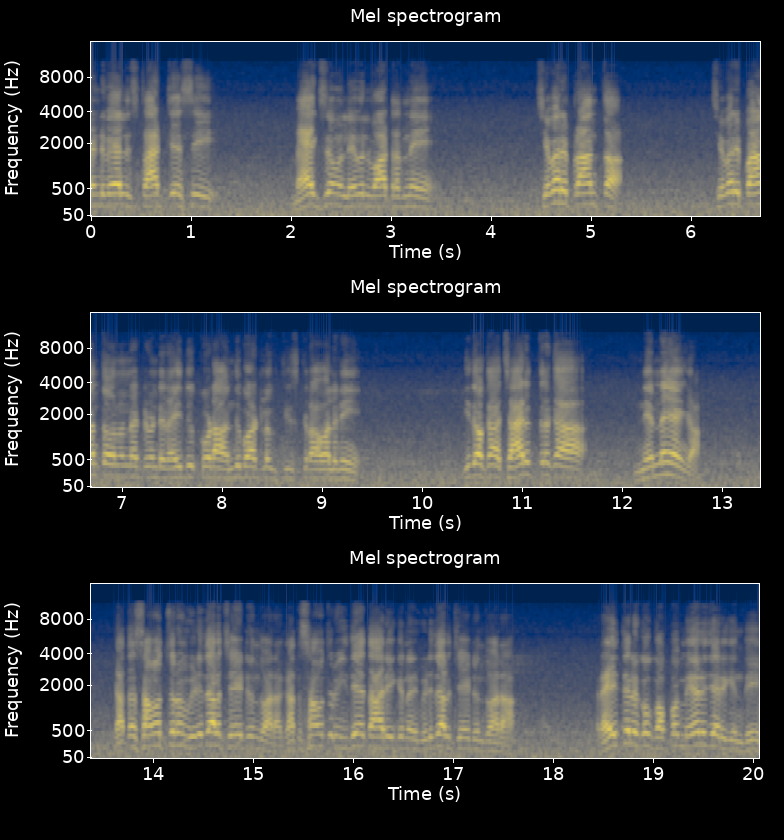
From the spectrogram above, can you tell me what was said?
రెండు వేలు స్టార్ట్ చేసి మ్యాక్సిమం లెవెల్ వాటర్ని చివరి ప్రాంత చివరి ప్రాంతంలో ఉన్నటువంటి రైతుకు కూడా అందుబాటులోకి తీసుకురావాలని ఇది ఒక చారిత్రక నిర్ణయంగా గత సంవత్సరం విడుదల చేయటం ద్వారా గత సంవత్సరం ఇదే తారీఖున విడుదల చేయటం ద్వారా రైతులకు గొప్ప మేలు జరిగింది.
